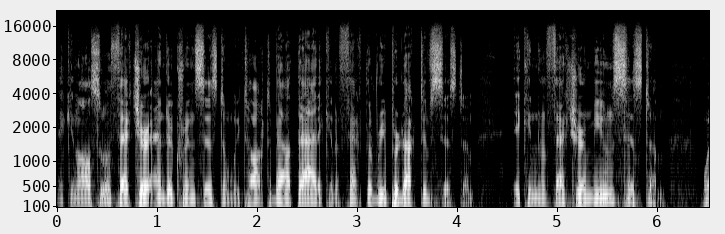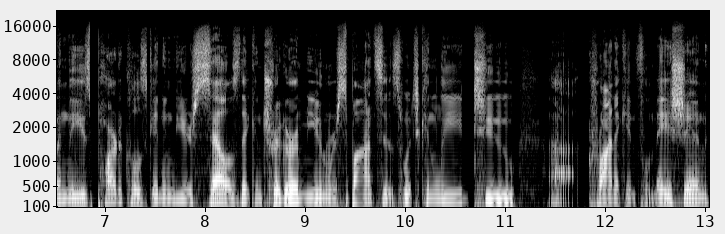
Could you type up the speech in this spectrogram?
It can also affect your endocrine system. We talked about that. It can affect the reproductive system. It can affect your immune system. When these particles get into your cells, they can trigger immune responses, which can lead to uh, chronic inflammation.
